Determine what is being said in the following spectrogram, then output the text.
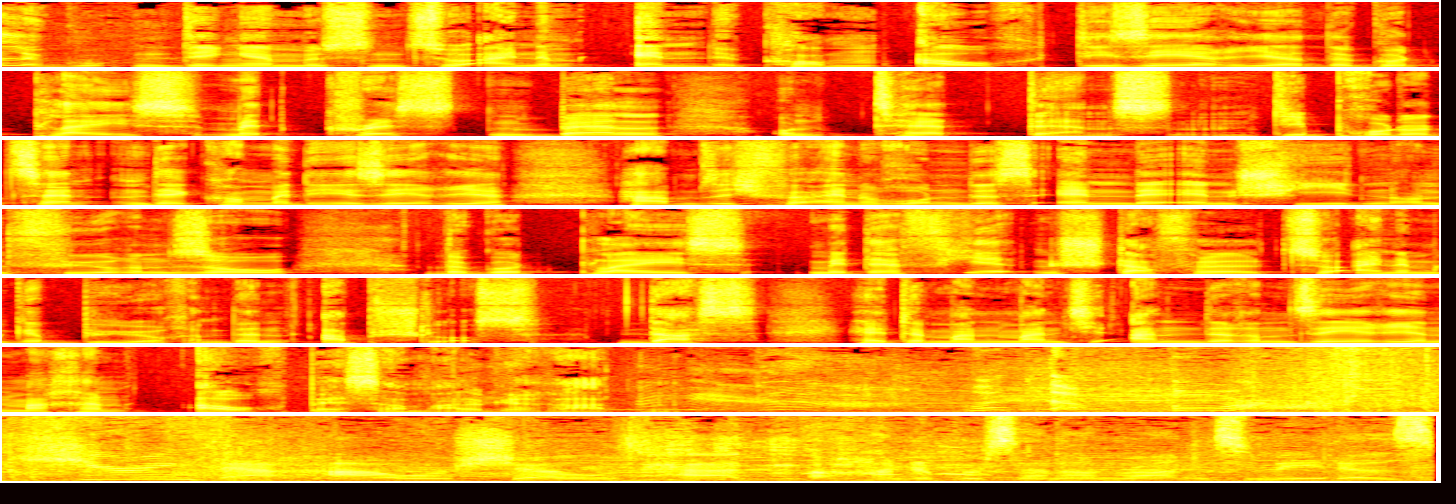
Alle guten Dinge müssen zu einem Ende kommen. Auch die Serie The Good Place mit Kristen Bell und Ted Danson. Die Produzenten der Comedy-Serie haben sich für ein rundes Ende entschieden und führen so The Good Place mit der vierten Staffel zu einem gebührenden Abschluss. Das hätte man manch anderen Serienmachern auch besser mal geraten. What the? Hearing that our show had 100% on Rotten Tomatoes,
